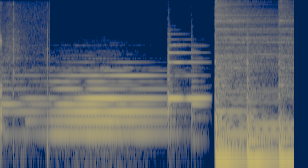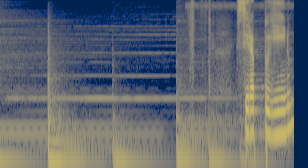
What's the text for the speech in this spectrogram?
it. சிறப்பு ஈனும்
